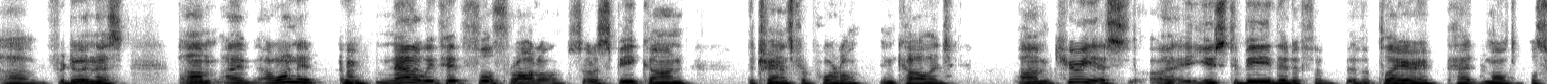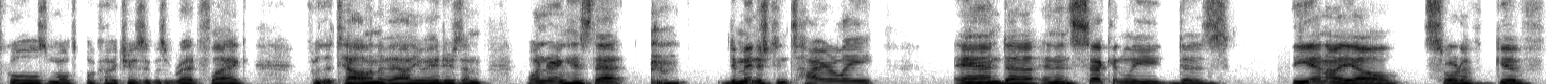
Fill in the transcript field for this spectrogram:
uh, for doing this. Um, I, I wanted, now that we've hit full throttle, so to speak, on the transfer portal in college, I'm curious. Uh, it used to be that if a, if a player had multiple schools, multiple coaches, it was a red flag for the talent evaluators. I'm wondering, has that diminished entirely? And uh, and then secondly, does the NIL sort of give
